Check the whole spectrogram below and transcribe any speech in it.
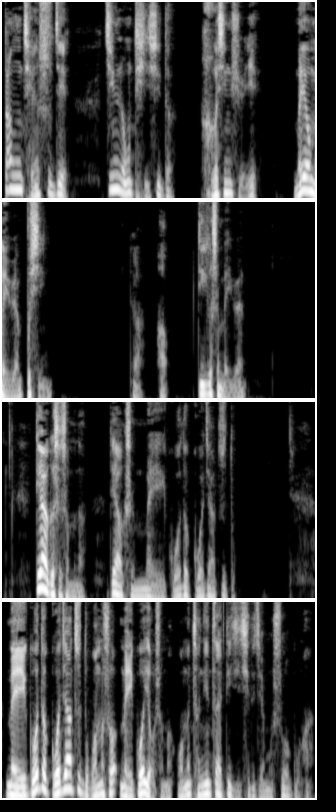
当前世界金融体系的核心血液，没有美元不行，对吧？好，第一个是美元，第二个是什么呢？第二个是美国的国家制度。美国的国家制度，我们说美国有什么？我们曾经在第几期的节目说过哈，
